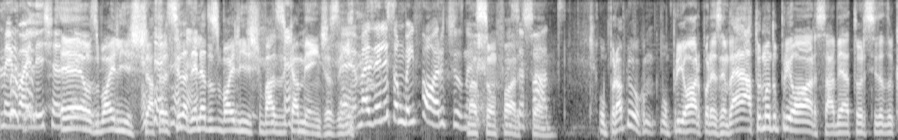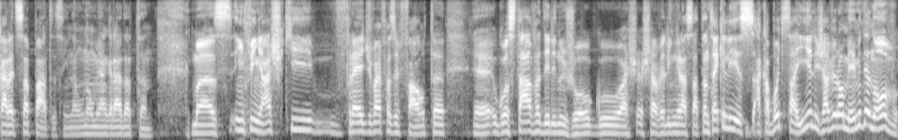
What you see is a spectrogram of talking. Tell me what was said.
Meio boy lixo assim. É, os boy lixo. A torcida dele é dos boy lixo, basicamente, assim. É, mas eles são bem fortes, né? Mas são Isso fortes, é fato. É. O próprio, o Prior, por exemplo, é a turma do Prior, sabe? É a torcida do cara de sapato, assim, não, não me agrada tanto. Mas, enfim, acho que o Fred vai fazer falta. É, eu gostava dele no jogo, ach- achava ele engraçado. Tanto é que ele acabou de sair, ele já virou meme de novo.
